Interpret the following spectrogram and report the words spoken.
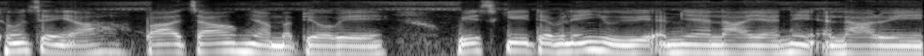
ထုံးစိန်အားဘာအကြောင်းမျှမပြောဘဲဝီစကီဒဗလင်းယူ၍အမြန်လာရန်နှင့်အလားတွင်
